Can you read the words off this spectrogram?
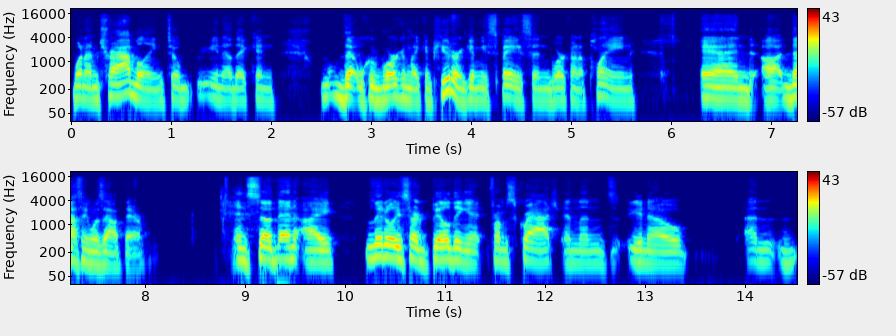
when I'm traveling to, you know, that can that could work in my computer and give me space and work on a plane. And uh, nothing was out there. And so then I literally started building it from scratch and then, you know, and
